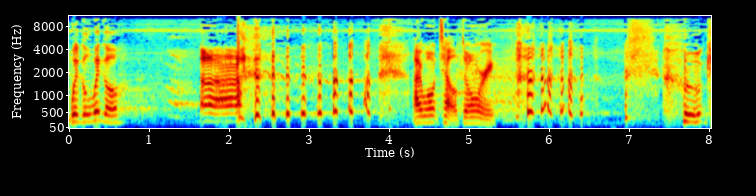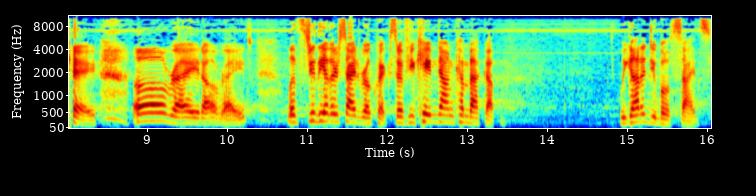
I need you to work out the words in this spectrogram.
wiggle, wiggle. Uh. I won't tell, don't worry. okay, all right, all right. Let's do the other side real quick. So if you came down, come back up. We got to do both sides.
